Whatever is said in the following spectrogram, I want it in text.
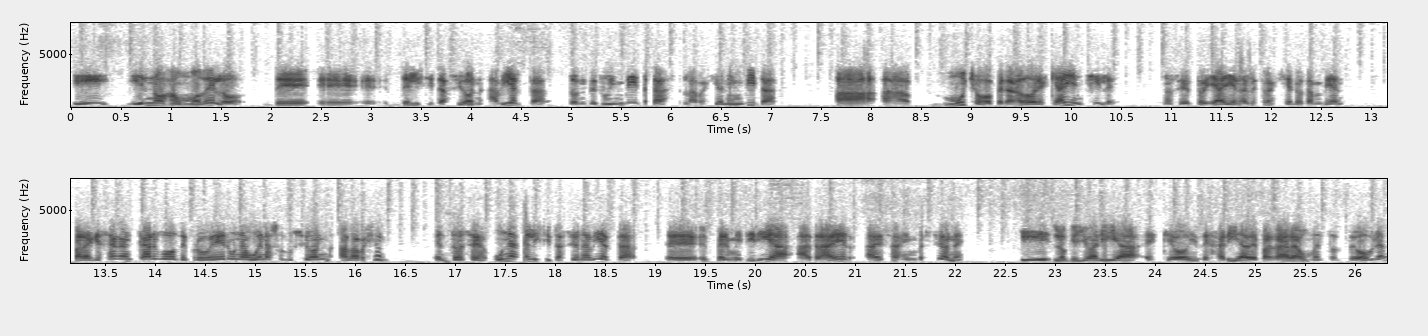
y irnos a un modelo eh, de, licitación abierta, donde tú invitas, la región invita a, muchos operadores que hay en Chile, ¿no es cierto? Y hay en el extranjero también, para que se hagan cargo de proveer una buena solución a la región. Entonces, una licitación abierta eh, permitiría atraer a esas inversiones y lo que yo haría es que hoy dejaría de pagar aumentos de obra,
